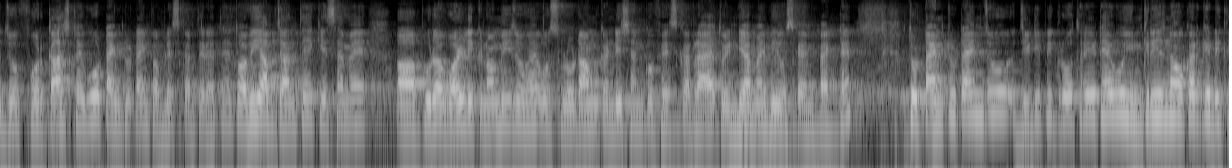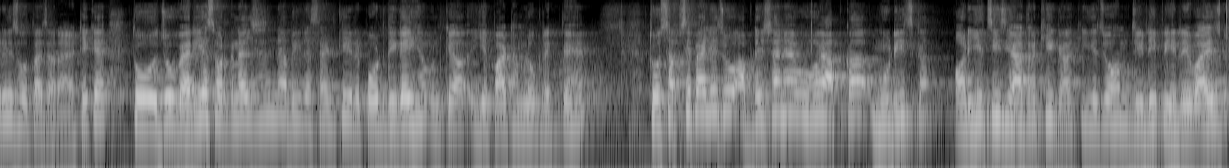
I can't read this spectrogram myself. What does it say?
जो फोरकास्ट है, वो टाइम टू टाइम पब्लिश करते रहते हैं। तो अभी आप जानते हैं कि इस समय पूरा वर्ल्ड इकोनॉमी जो है, वो स्लो डाउन कंडीशन को फेस कर रहा है तो इंडिया में भी उसका इम्पैक्ट है। तो टाइम टू टाइम जो जीडीपी ग्रोथ रेट है वो इंक्रीज ना होकर के डिक्रीज होता जा रहा है, ठीक है? तो जो वेरियस ऑर्गेनाइजेशन ने अभी रिसेंटली रिपोर्ट दी गई है, उनका ये पार्ट हम लोग देखते हैं। तो सबसे पहले जो अपडेशन है, वो है आपका मूडीज़ का। और ये चीज़ याद रखिएगा कि ये जो हम जीडीपी रिवाइज्ड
